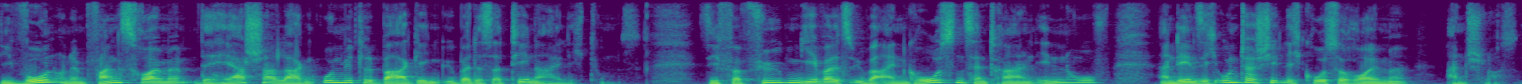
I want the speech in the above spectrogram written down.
Die Wohn- und Empfangsräume der Herrscher lagen unmittelbar gegenüber des Athener-Heiligtums. Sie verfügen jeweils über einen großen zentralen Innenhof, an den sich unterschiedlich große Räume anschlossen.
